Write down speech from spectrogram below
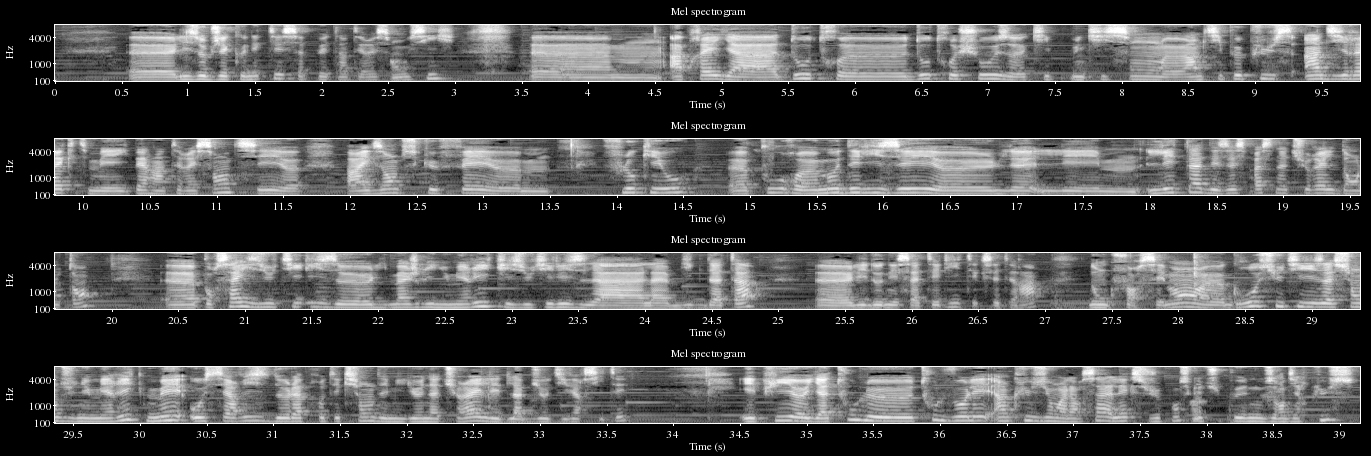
euh, les objets connectés, ça peut être intéressant aussi. Euh, après, il y a d'autres euh, d'autres choses qui, qui sont un petit peu plus indirectes mais hyper intéressantes. C'est par exemple ce que fait Flokeo pour modéliser l'état des espaces naturels dans le temps. pour ça, ils utilisent l'imagerie numérique, ils utilisent la, la big data euh, les données satellites, etc. Donc forcément, euh, grosse utilisation du numérique, mais au service de la protection des milieux naturels et de la biodiversité. Et puis, euh, il y a tout le, tout le volet inclusion. Alors ça, Alex, je pense que tu peux nous en dire plus.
